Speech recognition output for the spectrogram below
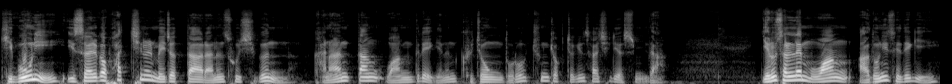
기본이 이스라엘과 화친을 맺었다라는 소식은 가나안 땅 왕들에게는 그 정도로 충격적인 사실이었습니다. 예루살렘 왕 아도니 세덱이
